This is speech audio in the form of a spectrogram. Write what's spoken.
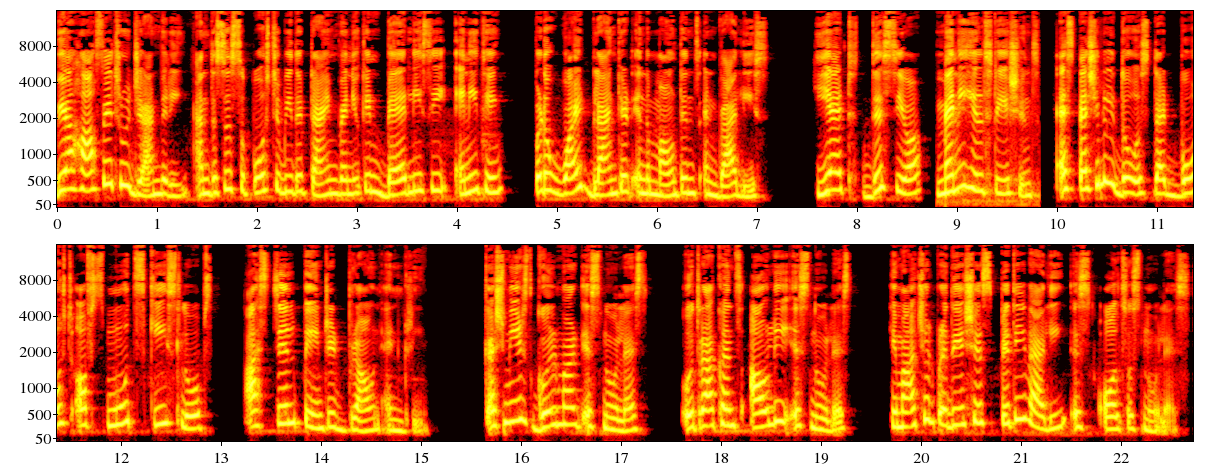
We are halfway through January, and this is supposed to be the time when you can barely see anything but a white blanket in the mountains and valleys. Yet, this year, many hill stations, especially those that boast of smooth ski slopes, are still painted brown and green. Kashmir's Gulmarg is snowless, Uttarakhand's Auli is snowless, Himachal Pradesh's Spiti Valley is also snowless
